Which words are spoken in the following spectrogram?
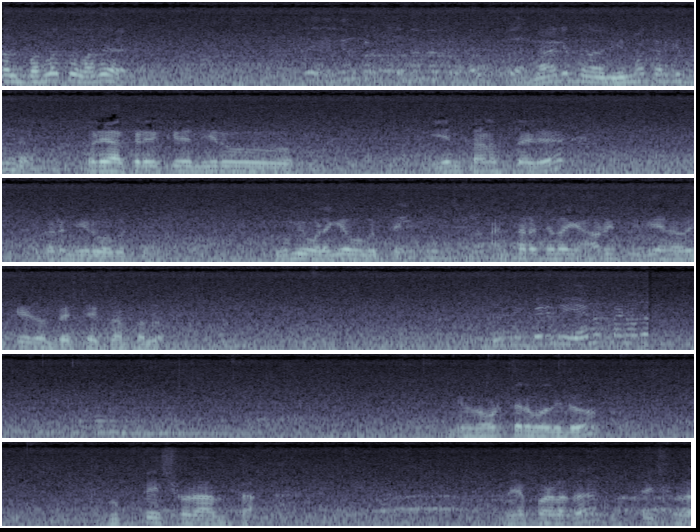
ಅಲ್ಲಿ ಬರ್ಲತ್ತಲ್ಲ ಅದೇ ಮ್ಯಾಗಿಂದ ನಿಮ್ಮ ಕರ್ಗಿದ್ದು ನೀರು ಕಡೆ ಆ ಕಡೆಗೆ ನೀರು ಏನು ಕಾಣಿಸ್ತಾ ಇದೆ? ಆ ಕಡೆ ನೀರು ಹೋಗುತ್ತೆ. ಭೂಮಿ ಒಳಗೆ ಹೋಗುತ್ತೆ. ಅಂತರ್ಜಲ ಯಾವ ರೀತಿ ಇದೆ ಅನ್ನೋದಕ್ಕೆ ಇದೊಂದು ಬೆಸ್ಟ್ ಎಕ್ಸಾಂಪಲ್ ನೀವು ನೋಡ್ತಿರ್ಬೋದು ಇದು ಗುಪ್ತೇಶ್ವರ ಅಂತ. ನೇಪಾಳದ ಗುಪ್ತೇಶ್ವರ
